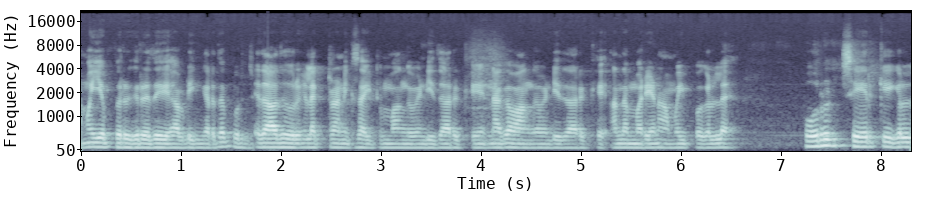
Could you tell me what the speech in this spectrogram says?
அமையப்பெறுகிறது அப்படிங்கிறத புரிஞ்சு ஏதாவது ஒரு எலக்ட்ரானிக்ஸ் ஐட்டம் வாங்க வேண்டியதாக இருக்குது நகை வாங்க வேண்டியதாக இருக்குது அந்த மாதிரியான அமைப்புகளில் பொருட்சேர்க்கைகள்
